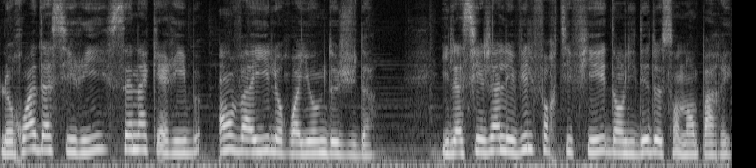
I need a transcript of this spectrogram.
le roi d'Assyrie, Sennacherib, envahit le royaume de Juda. Il assiégea les villes fortifiées dans l'idée de s'en emparer.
